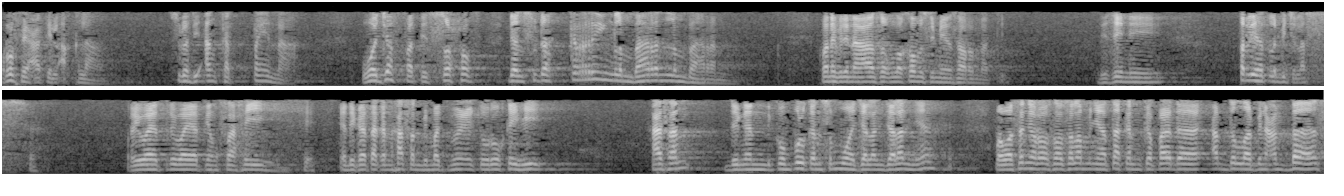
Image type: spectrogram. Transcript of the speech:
Rufi'atil aqlam. Sudah diangkat pena. Wajaffatis suhuf dan sudah kering lembaran-lembaran. Di sini terlihat lebih jelas riwayat-riwayat yang sahih yang dikatakan Hasan bin Majmu'i turuqihi Hasan dengan dikumpulkan semua jalan-jalannya bahwasanya Rasulullah SAW menyatakan kepada Abdullah bin Abbas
